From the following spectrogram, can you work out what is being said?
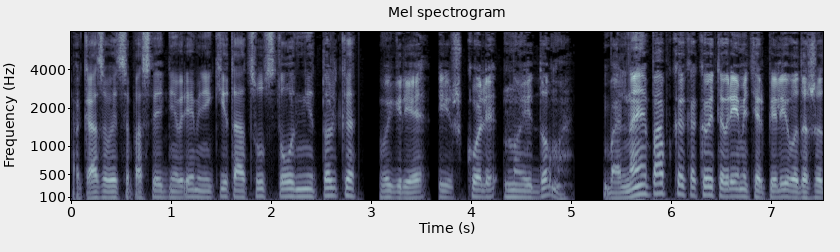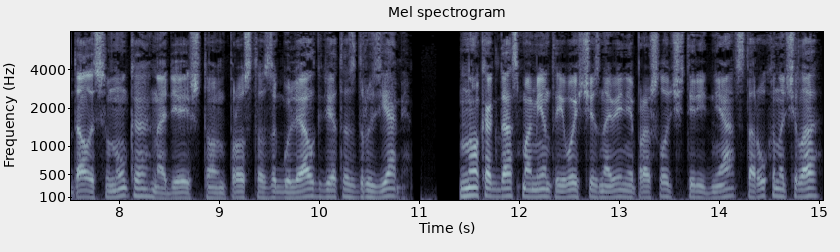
Оказывается, последнее время Никита отсутствовал не только в игре и школе, но и дома. Больная папка какое-то время терпеливо дожидалась внука, надеясь, что он просто загулял где-то с друзьями. Но когда с момента его исчезновения прошло четыре дня, старуха начала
